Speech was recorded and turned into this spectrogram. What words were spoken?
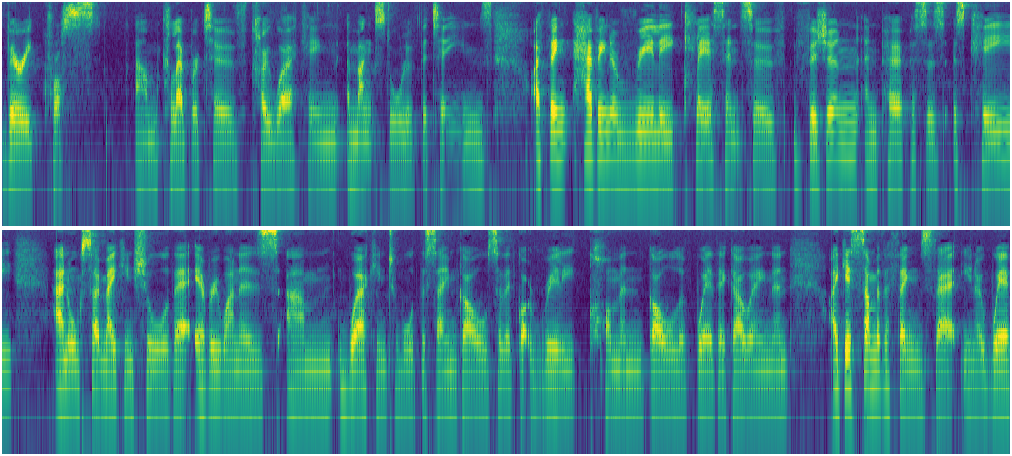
very cross um, collaborative co working amongst all of the teams. I think having a really clear sense of vision and purposes is key, and also making sure that everyone is um, working toward the same goal. So they've got a really common goal of where they're going. And I guess some of the things that you know we're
